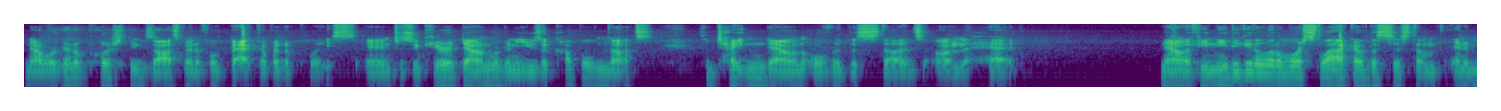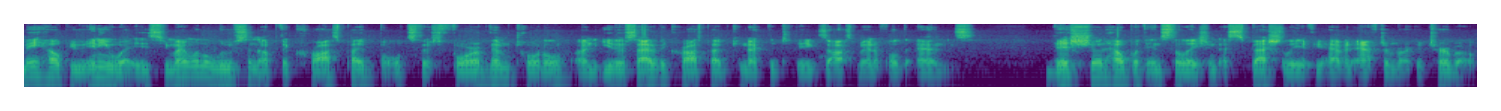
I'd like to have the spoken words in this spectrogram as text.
Now we're going to push the exhaust manifold back up into place and to secure it down we're going to use a couple nuts to tighten down over the studs on the head. Now if you need to get a little more slack out of the system, and it may help you anyways, you might want to loosen up the crosspipe bolts, there's four of them total, on either side of the crosspipe connected to the exhaust manifold ends. This should help with installation especially if you have an aftermarket turbo.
